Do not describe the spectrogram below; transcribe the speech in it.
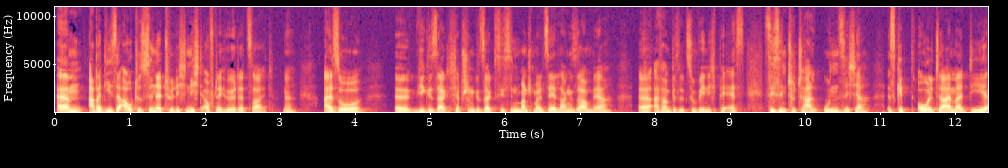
Ähm, aber diese Autos sind natürlich nicht auf der Höhe der Zeit. Ne? Also, äh, wie gesagt, ich habe schon gesagt, sie sind manchmal sehr langsam, ja. Äh, einfach ein bisschen zu wenig PS. Sie sind total unsicher. Es gibt Oldtimer, die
